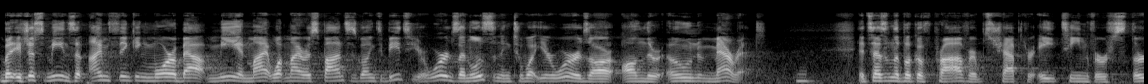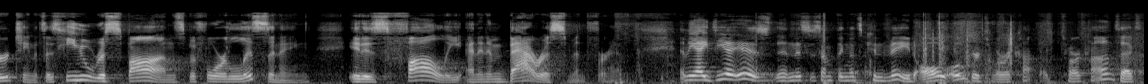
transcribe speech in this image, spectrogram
But it just means that I'm thinking more about me and my what my response is going to be to your words than listening to what your words are on their own merit. It says in the book of Proverbs, chapter 18, verse 13, it says, He who responds before listening, it is folly and an embarrassment for him. And the idea is, and this is something that's conveyed all over to our, to our context,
